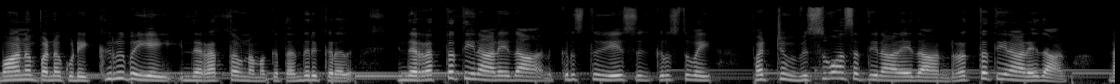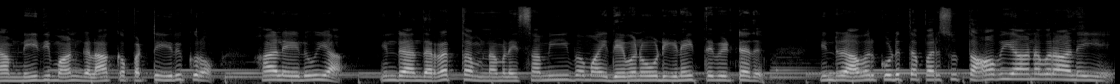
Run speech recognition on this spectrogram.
பானம் பண்ணக்கூடிய கிருபையை இந்த ரத்தம் நமக்கு தந்திருக்கிறது. இந்த இரத்தத்தினாலே தான் கிறிஸ்து இயேசு கிறிஸ்துவை பற்றும் விசுவாசத்தினாலே தான் இரத்தத்தினாலே தான் நாம் நீதிமான்கள் ஆக்கப்பட்டு இருக்கிறோம். ஹாலே லூயா இன்று அந்த இரத்தம் நம்மளை சமீபமாய் தேவனோடு இணைத்து விட்டது இன்று அவர் கொடுத்த பரிசு தாவியானவராலேயே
